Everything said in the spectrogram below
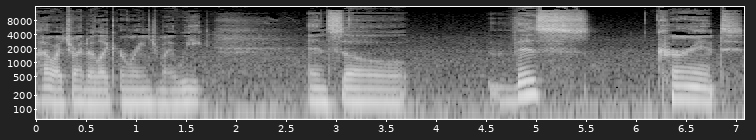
how I try to like arrange my week. And so this current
